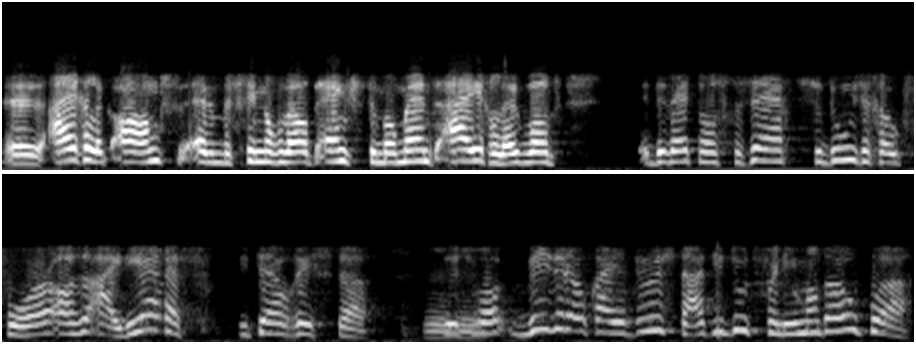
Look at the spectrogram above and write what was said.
uh, eigenlijk angst. En misschien nog wel het engste moment eigenlijk. Want er werd ons gezegd, ze doen zich ook voor als IDF, die terroristen. Mm Dus wie er ook aan je deur staat, die doet voor niemand open.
